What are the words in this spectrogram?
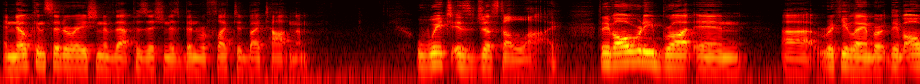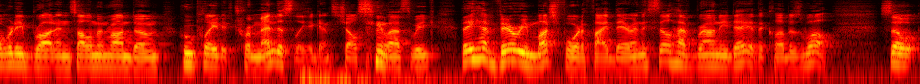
and no consideration of that position has been reflected by Tottenham. Which is just a lie. They've already brought in uh, Ricky Lambert. They've already brought in Salomon Rondon, who played tremendously against Chelsea last week. They have very much fortified there, and they still have Brown Ideye at the club as well. So,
